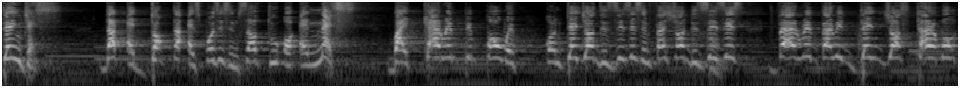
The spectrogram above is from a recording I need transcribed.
dangers that a doctor exposes himself to or a nurse by carrying people with contagious diseases, infectious diseases, very, very dangerous, terrible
